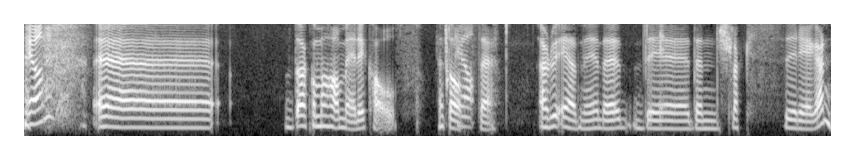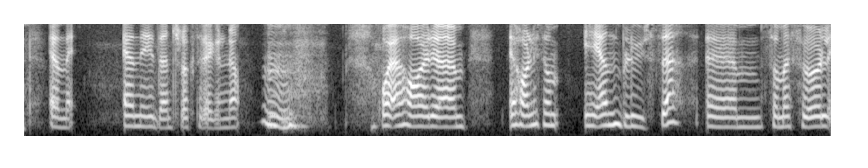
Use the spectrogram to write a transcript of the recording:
ja. eh, da kan man ha mer kaos et annet Ja. sted. Er du enig i det, det, den slags regelen? Enig. Enig i den slags regelen, ja. Mm. Og jeg har, eh, jeg har liksom én bluse um, som jeg føler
